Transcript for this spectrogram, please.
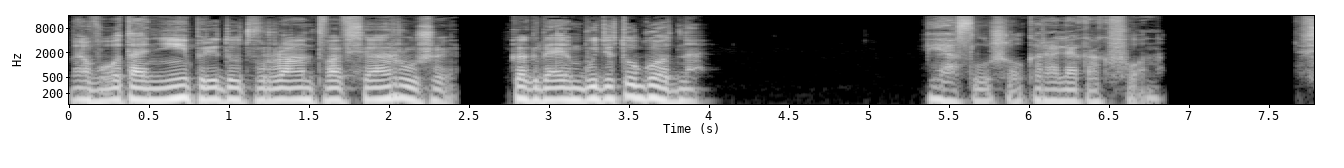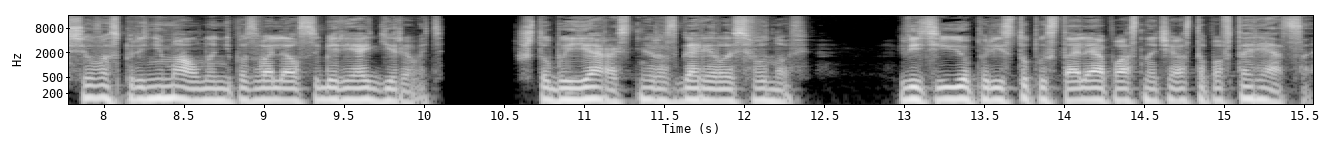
А вот они придут в Рант во все оружие, когда им будет угодно». Я слушал короля как фон. Все воспринимал, но не позволял себе реагировать, чтобы ярость не разгорелась вновь. Ведь ее приступы стали опасно часто повторяться,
